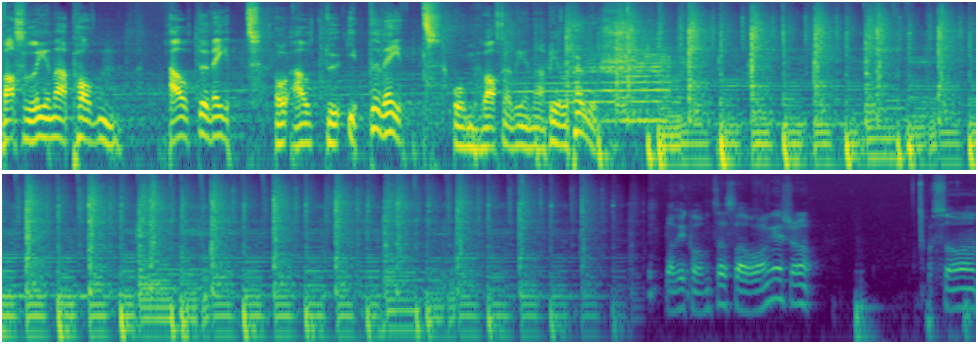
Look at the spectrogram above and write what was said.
Vazelina-podden. Alt du vet, og alt du ikke vet om Vazelina Bilpullers. Da vi kom til Stavanger, så, så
